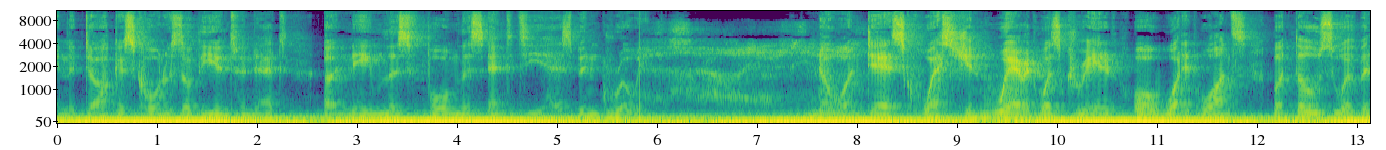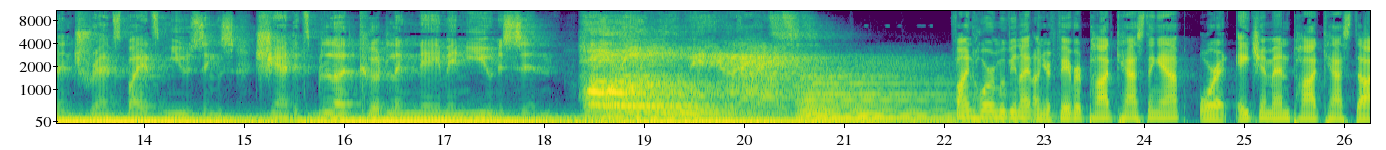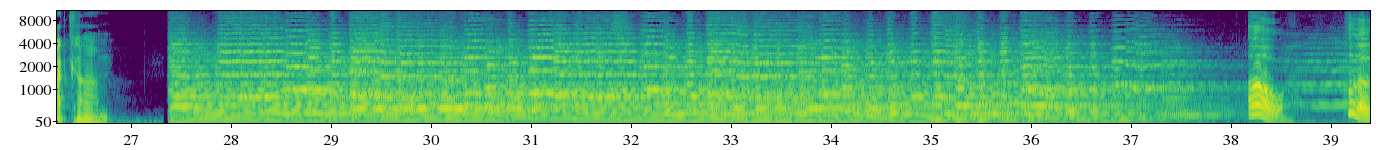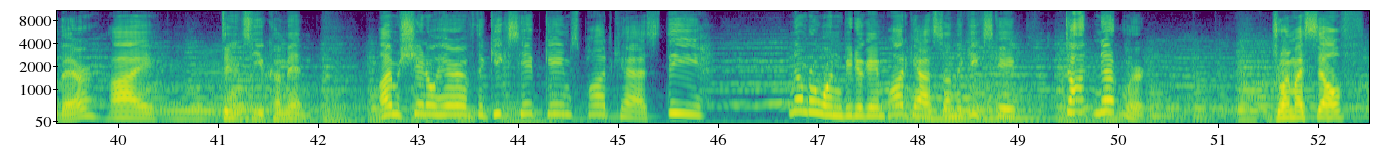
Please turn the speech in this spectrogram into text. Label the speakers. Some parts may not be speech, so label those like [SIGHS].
Speaker 1: In the darkest corners of the internet, a nameless, formless entity has been growing. No one dares question where it was created or what it wants, but those who have been entranced by its musings chant its blood curdling name in unison Horror Movie Night!
Speaker 2: Find Horror Movie Night on your favorite podcasting app or at hmnpodcast.com.
Speaker 3: Oh, hello there. I didn't see you come in. I'm Shane O'Hare of the Geekscape Games Podcast, the number one video game podcast on the Geekscape network. Join myself,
